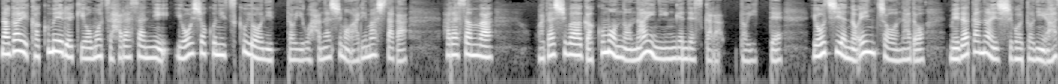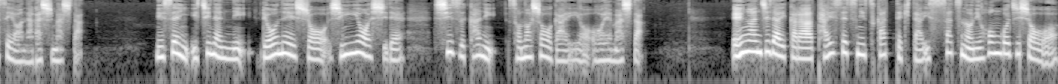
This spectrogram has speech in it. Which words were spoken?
長い革命歴を持つ原さんに養殖に就くようにという話もありましたが、原さんは、私は学問のない人間ですからと言って、幼稚園の園長など目立たない仕事に汗を流しました。2001年に遼寧省信用市で静かにその生涯を終えました。延安時代から大切に使ってきた一冊の日本語辞書を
